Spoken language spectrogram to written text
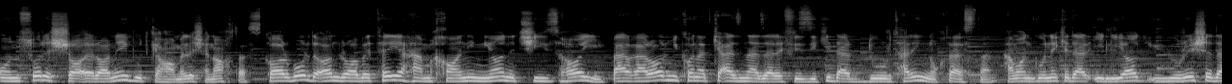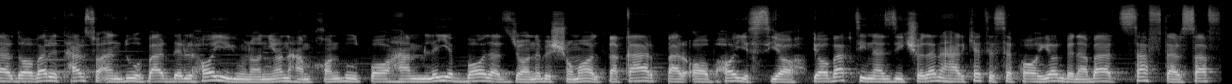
عنصر شاعرانه بود که حامل شناخت است. کاربرد آن رابطه همخانی میان چیزهایی برقرار می کند که از نظر فیزیکی در دورترین نقطه هستند. همان گونه که در ایلیاد یورش در داور ترس و اندوه بر دلهای یونانیان همخوان بود با حمله باد از جانب شمال و غرب بر آبهای سیاه. یا وقتی نزدیک شدن حرکت سپاهیان به نبرد صف در صف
